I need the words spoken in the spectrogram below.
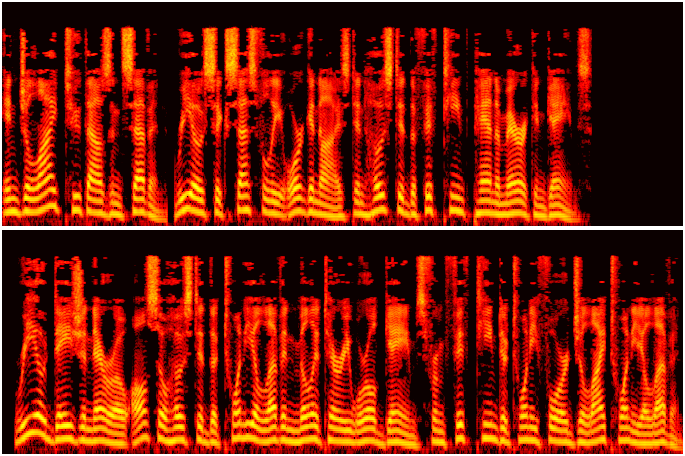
In July 2007, Rio successfully organised and hosted the 15th Pan American Games. Rio de Janeiro also hosted the 2011 Military World Games from 15 to 24 July 2011.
